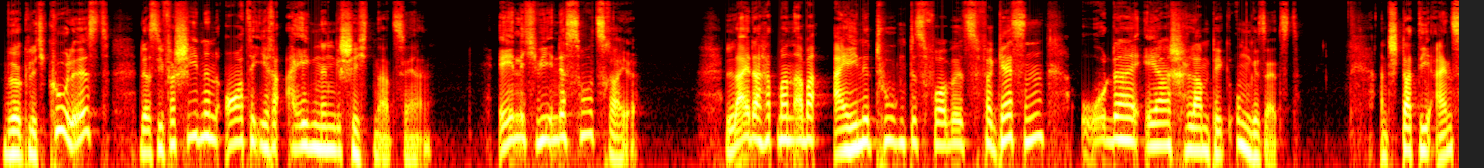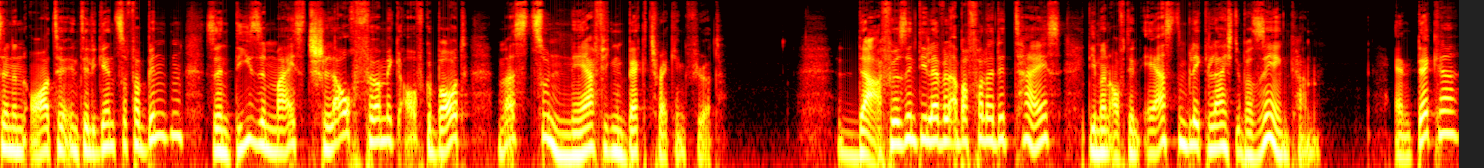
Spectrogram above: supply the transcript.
Wirklich cool ist, dass die verschiedenen Orte ihre eigenen Geschichten erzählen. Ähnlich wie in der Souls-Reihe. Leider hat man aber eine Tugend des Vorbilds vergessen oder eher schlampig umgesetzt. Anstatt die einzelnen Orte intelligent zu verbinden, sind diese meist schlauchförmig aufgebaut, was zu nervigem Backtracking führt. Dafür sind die Level aber voller Details, die man auf den ersten Blick leicht übersehen kann. Entdecker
